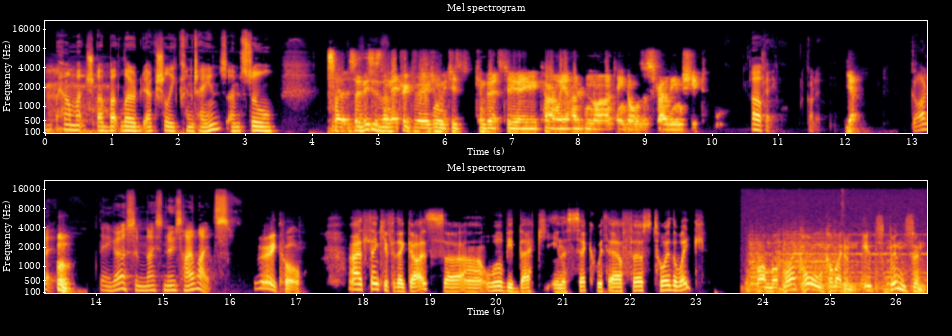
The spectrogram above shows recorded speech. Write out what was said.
how much a buttload actually contains? I'm still. So, so this is the metric version, which is converts to currently one hundred and nineteen dollars Australian shipped. Okay, got it. Yeah. got it. Hmm. There you go. Some nice news highlights. Very cool. All right, thank you for that, guys. So, uh, we'll be back in a sec with our first toy of the week. From the Black Hole Collection, it's Vincent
